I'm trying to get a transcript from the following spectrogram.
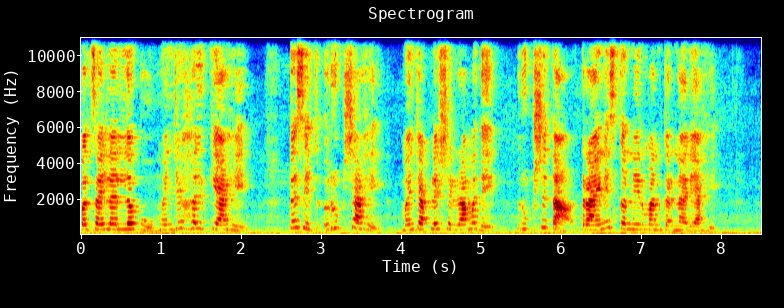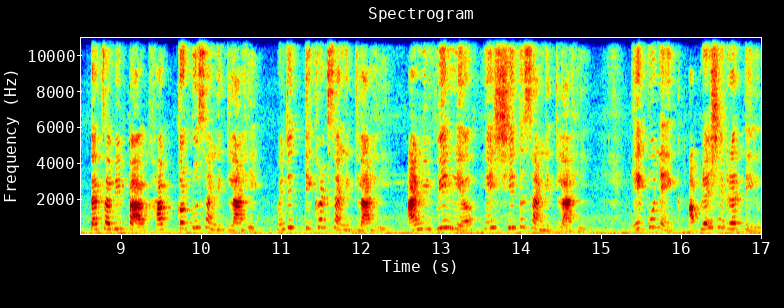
पचायला लघु म्हणजे हलके आहे. तसेच वृक्ष आहे. म्हणजे आपल्या शरीरामध्ये वृक्षता ड्रायनेस निर्माण करणारे आहे. त्याचा विपाक हा कटू सांगितला आहे. म्हणजे तिखट सांगितला आहे. आणि वीर्य हे शीत सांगितलं आहे. एकूण एक आपल्या शरीरातील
